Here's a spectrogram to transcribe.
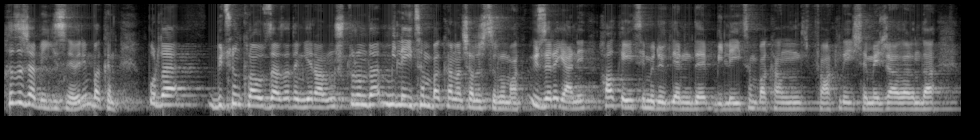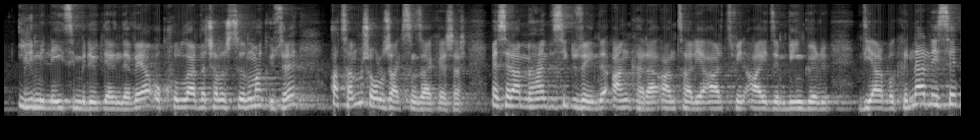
Hızlıca bilgisini vereyim. Bakın burada bütün kılavuzlar zaten yer almış durumda. Milli Eğitim Bakanı'na çalıştırılmak üzere yani halk eğitim müdürlüklerinde, Milli Eğitim Bakanlığı'nın farklı işte mecralarında, il milli eğitim müdürlüklerinde veya okullarda çalıştırılmak üzere atanmış olacaksınız arkadaşlar. Mesela mühendislik düzeyinde Ankara, Antalya, Artvin, Aydın, Bingöl, Diyarbakır neredeyse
